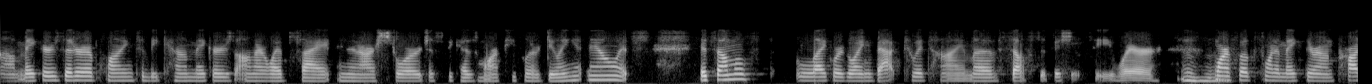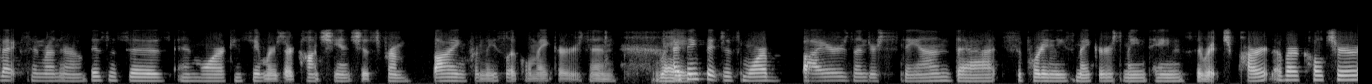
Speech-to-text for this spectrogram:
um, makers that are applying to become makers on our website and in our store just because more people are doing it now. It's it's almost like we're going back to a time of self-sufficiency where mm-hmm. more folks want to make their own products and run their own businesses and more consumers are conscientious from buying from these local makers and right. I think that just more buyers understand that supporting these makers maintains the rich part of our culture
